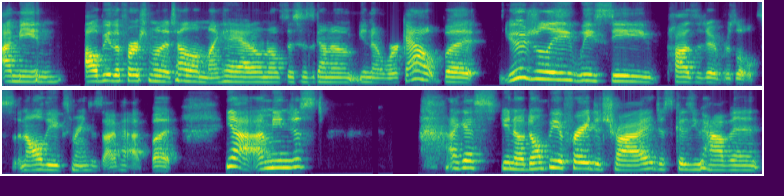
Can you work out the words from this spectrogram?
I mean, I'll be the first one to tell them, like, hey, I don't know if this is gonna, you know, work out, but usually we see positive results in all the experiences I've had. But yeah, I mean, just I guess, you know, don't be afraid to try just because you haven't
